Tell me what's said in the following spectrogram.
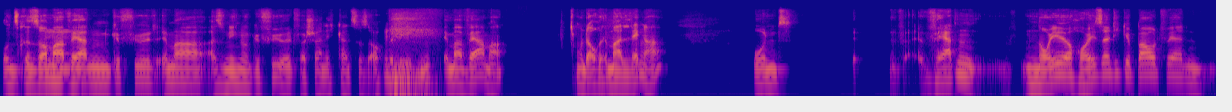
Unsere Sommer mhm. werden gefühlt immer, also nicht nur gefühlt, wahrscheinlich kannst du es auch belegen, immer wärmer und auch immer länger. Und werden neue Häuser, die gebaut werden,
